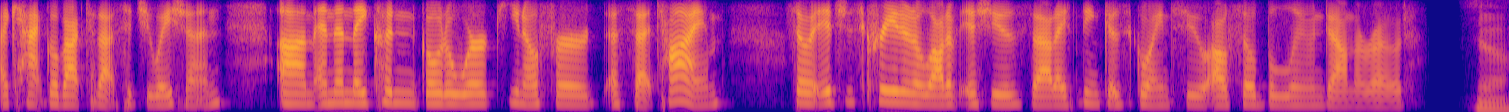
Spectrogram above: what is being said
I can't go back to that situation. Um, and then they couldn't go to work, you know, for a set time. So it just created a lot of issues that I think is going to also balloon down the road. Yeah.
